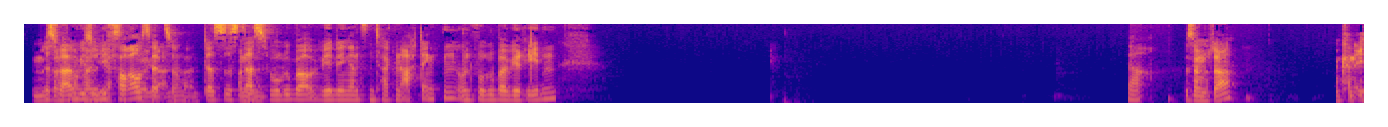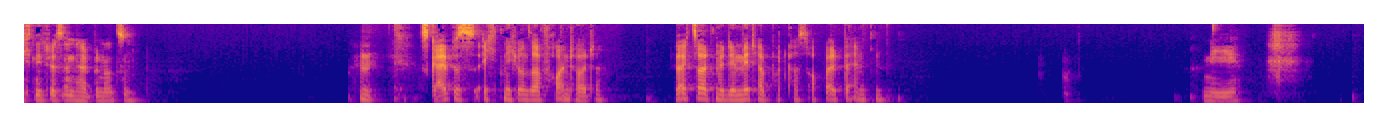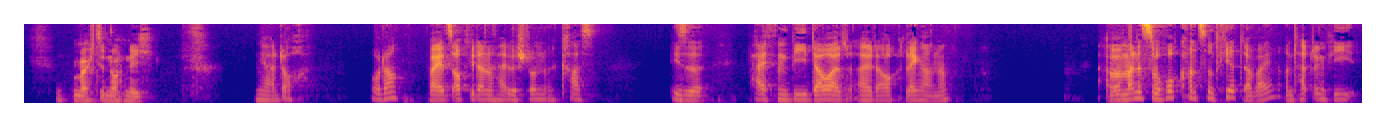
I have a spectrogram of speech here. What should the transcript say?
Das war irgendwie so die, die Voraussetzung. Das ist das, worüber wir den ganzen Tag nachdenken und worüber wir reden. Ja. Ist er noch da? Man kann echt nicht das Internet benutzen. Hm. Skype ist echt nicht unser Freund heute. Vielleicht sollten wir den Meta-Podcast auch bald beenden. Nee. Möchte noch nicht. Ja, doch oder? War jetzt auch wieder eine halbe Stunde. Krass. Diese Python B dauert halt auch länger, ne? Aber man ist so hoch konzentriert dabei und hat irgendwie.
